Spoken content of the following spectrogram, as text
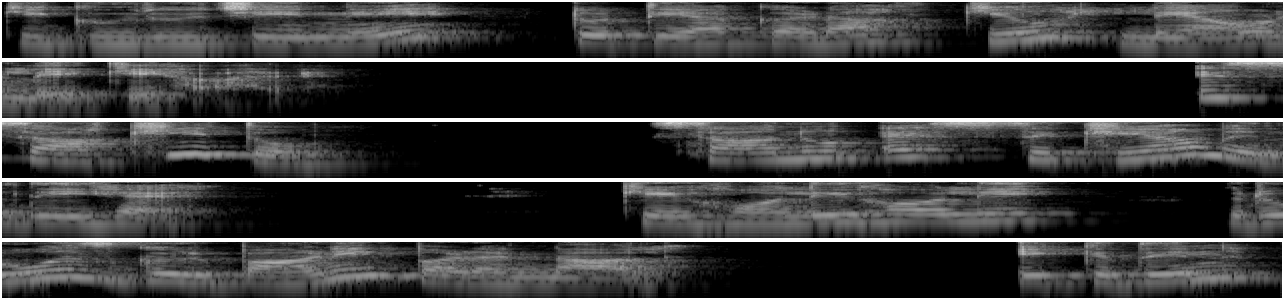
ਕਿ ਗੁਰੂ ਜੀ ਨੇ ਟੁੱਟਿਆ ਕੜਾ ਕਿਉਂ ਲਿਆਉਣ ਲਈ ਕਿਹਾ ਹੈ। ਇਸ ਸਾਖੀ ਤੋਂ ਸਾਨੂੰ ਇਹ ਸਿੱਖਿਆ ਮਿਲਦੀ ਹੈ ਕਿ ਹੌਲੀ-ਹੌਲੀ ਰੋਜ਼ ਗੁਰਬਾਣੀ ਪੜਨ ਨਾਲ ਇੱਕ ਦਿਨ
